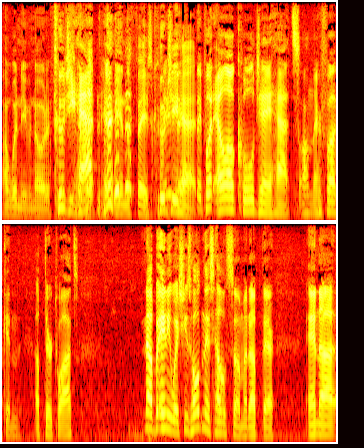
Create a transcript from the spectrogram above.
I wouldn't even know it. If Coogee if hat? it hit me in the face. Coogee they, hat. They put LL Cool J hats on their fucking up their twats. No, but anyway, she's holding this health summit up there, and uh,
